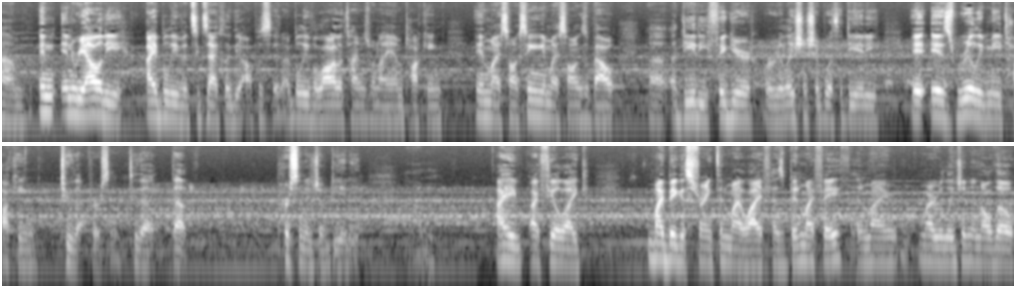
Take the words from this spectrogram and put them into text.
Um, in, in reality, I believe it's exactly the opposite. I believe a lot of the times when I am talking in my songs, singing in my songs about uh, a deity figure or relationship with a deity, it is really me talking to that person, to that, that personage of deity. Um, I, I feel like my biggest strength in my life has been my faith and my, my religion, and although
